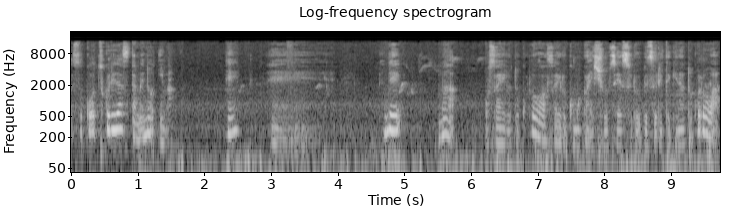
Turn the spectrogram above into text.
そこを作り出すための今。ね。えー、でまあ抑えるところは抑える細かい修正する物理的なところは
